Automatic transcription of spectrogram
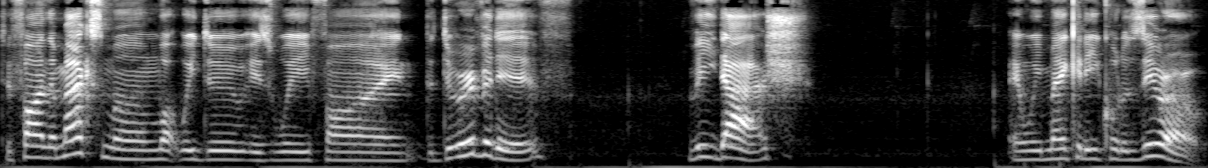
to find the maximum, what we do is we find the derivative v dash and we make it equal to zero.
